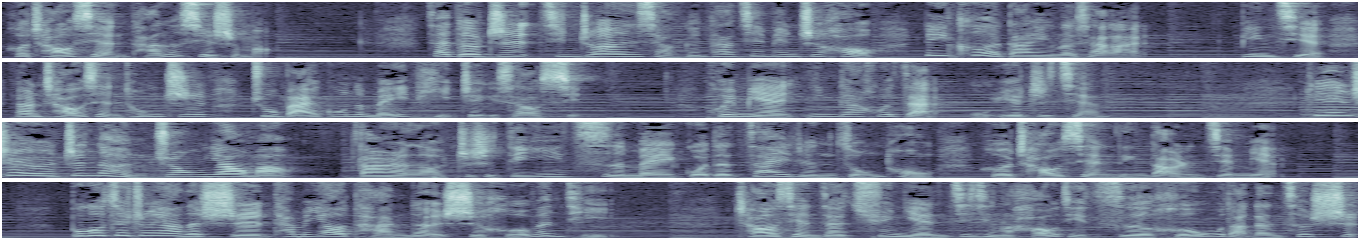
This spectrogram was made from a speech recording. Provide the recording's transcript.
和朝鲜谈了些什么。在得知金正恩想跟他见面之后，立刻答应了下来，并且让朝鲜通知驻白宫的媒体这个消息。会面应该会在五月之前。这件事儿真的很重要吗？当然了，这是第一次美国的在任总统和朝鲜领导人见面。不过最重要的是，他们要谈的是核问题。朝鲜在去年进行了好几次核武导弹测试，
